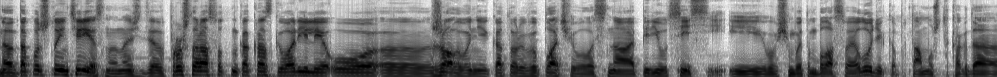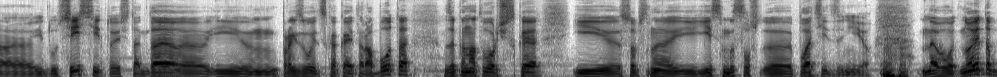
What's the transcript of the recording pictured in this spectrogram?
А, Так вот, что интересно. Значит, э, в прошлый раз вот мы как раз говорили о э, жаловании, которое выплачивалось на период сессии. И, в общем, в этом была своя логика, потому что когда э, идут сессии, то есть тогда э, и производится какая-то работа законотворческая, и, собственно, есть смысл э, платить за нее. Ну Вот. Но это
